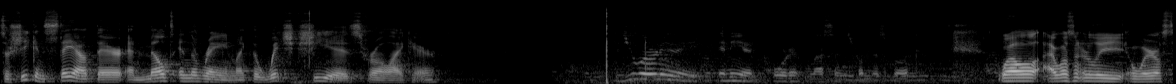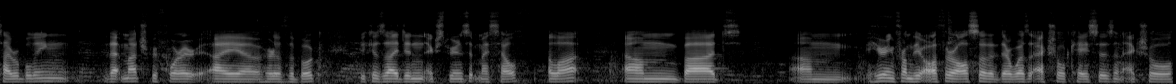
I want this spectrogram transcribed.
So she can stay out there and melt in the rain like the witch she is, for all I care. Any important lessons from this book? Well, I wasn't really aware of cyberbullying that much before I uh, heard of the book because I didn't experience it myself a lot. Um, but um, hearing from the author also that there was actual cases and actual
